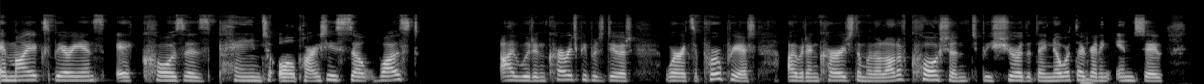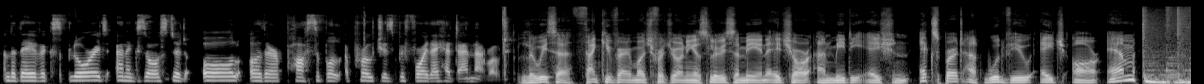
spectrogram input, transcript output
In my experience, it causes pain to all parties. So whilst I would encourage people to do it where it's appropriate. I would encourage them with a lot of caution to be sure that they know what they're getting into and that they have explored and exhausted all other possible approaches before they head down that road. Louisa, thank you very much for joining us. Louisa Meehan HR and mediation expert at Woodview HRM.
